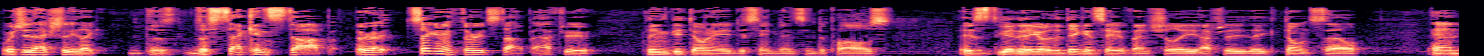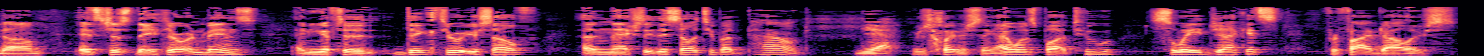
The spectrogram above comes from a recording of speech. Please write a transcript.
which is actually like the the second stop or second or third stop after things get donated to St. Vincent de Paul's. Is they go to the dig and save eventually after they don't sell, and um, it's just they throw it in bins and you have to dig through it yourself, and they actually they sell it to you by the pound, yeah, which is quite interesting. I once bought two suede jackets for five dollars.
